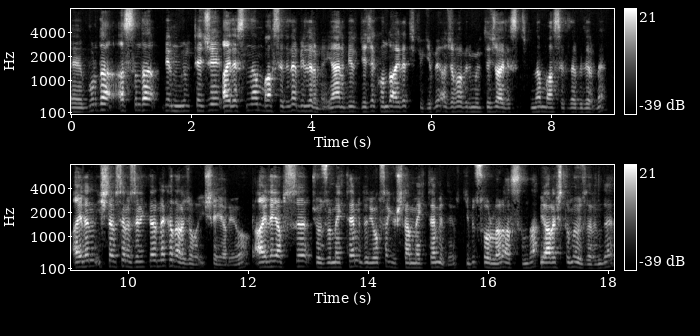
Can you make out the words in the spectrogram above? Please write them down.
E, burada aslında bir mülteci ailesinden bahsedilebilir mi? Yani bir gece kondu aile tipi gibi acaba bir mülteci ailesi tipinden bahsedilebilir mi? Ailenin işlevsel özellikleri ne kadar acaba işe yarıyor? Aile yapısı çözülmekte midir yoksa güçlenmekte midir? Gibi soruları aslında bir araştırma üzerinde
